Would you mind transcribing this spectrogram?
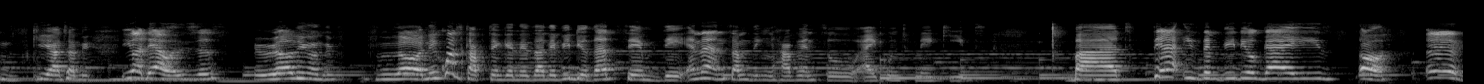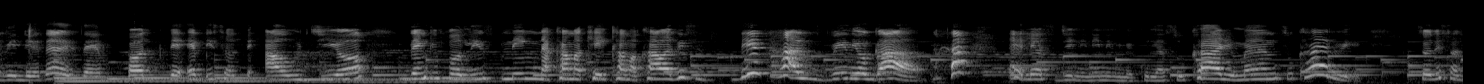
Msikie hata mi. Hiyo day i was just rolling on the floor. Nilikuwa tukakutengeneza the video that same day and then something happened so i couldn't make it. But there is the video guys. Oh a video there is the about the episode the audio. Thank you for listening. Nakama k kama kawa this is this has been your girl hey, leo sijui ni nini nimekula. Sukari man sukari. So this has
